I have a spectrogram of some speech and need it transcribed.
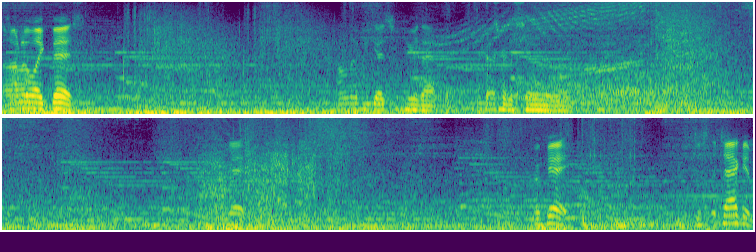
Sounded Um, like this. I don't know if you guys can hear that, but that's what it sounded like. Okay. Okay. Just attack him.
